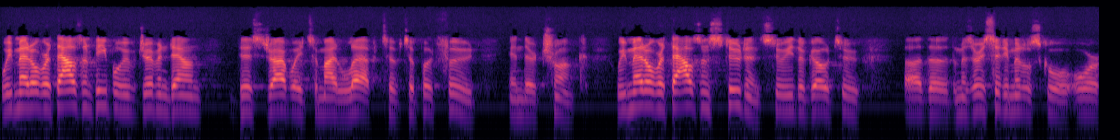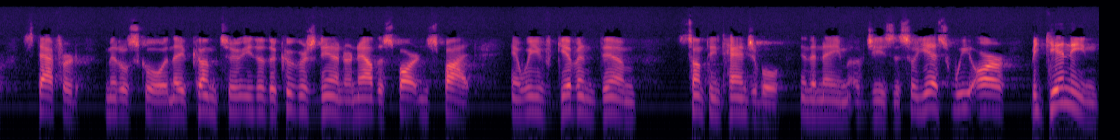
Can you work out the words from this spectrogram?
We've met over a thousand people who've driven down this driveway to my left to, to put food in their trunk. We've met over a thousand students who either go to uh, the, the Missouri City Middle School or Stafford Middle School, and they've come to either the Cougar's Den or now the Spartan Spot, and we've given them something tangible in the name of Jesus. So, yes, we are beginning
